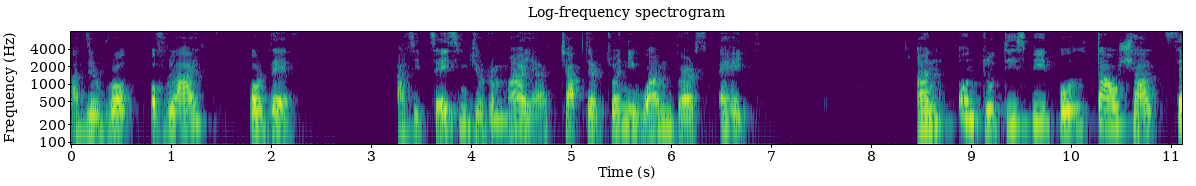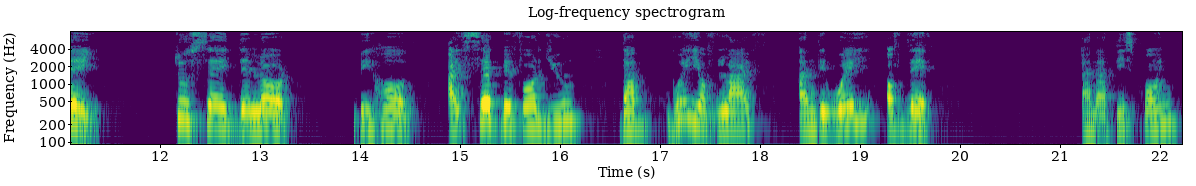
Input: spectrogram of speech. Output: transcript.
at the road of life or death. As it says in Jeremiah chapter 21, verse 8. And unto these people thou shalt say, To say the Lord, Behold, I set before you that way of life and the way of death. And at this point,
